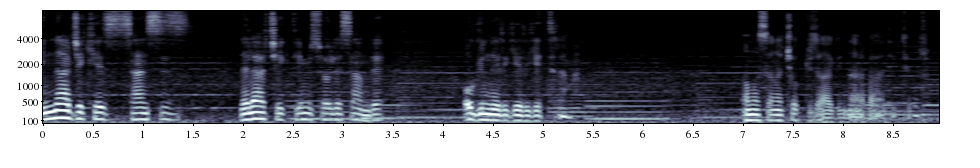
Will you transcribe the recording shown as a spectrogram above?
binlerce kez sensiz neler çektiğimi söylesem de o günleri geri getiremem. Ama sana çok güzel günler vaat ediyorum.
